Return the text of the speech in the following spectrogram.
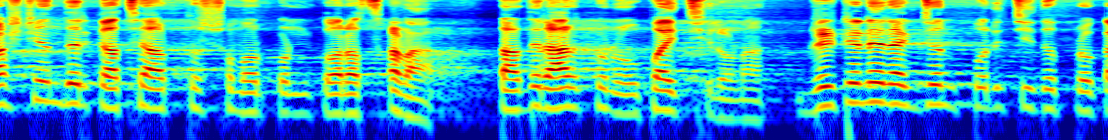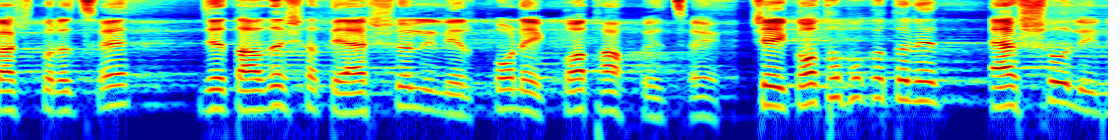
রাশিয়ানদের কাছে আত্মসমর্পণ করা ছাড়া তাদের আর কোনো উপায় ছিল না। ব্রিটেনের একজন পরিচিত প্রকাশ করেছে যে তাদের সাথে অ্যাশোলিনের ফোনে কথা হয়েছে। সেই কথোপকথনের অ্যাশোলিন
